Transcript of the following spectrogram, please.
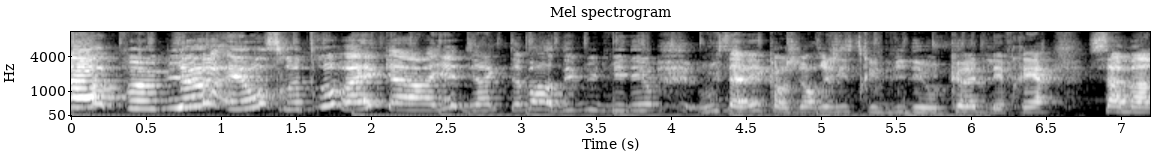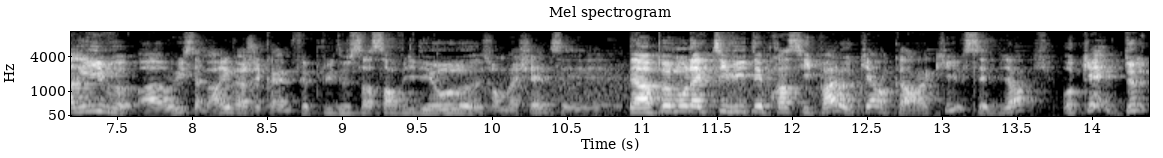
un peu mieux et on se retrouve avec un directement en début de vidéo. Vous savez, quand j'enregistre une vidéo code, les frères, ça m'arrive. Ah oui, ça m'arrive, hein, j'ai quand même fait plus de 500 vidéos euh, sur ma chaîne. C'est un peu mon activité principale. Ok, encore un kill, c'est bien. Ok, deux.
